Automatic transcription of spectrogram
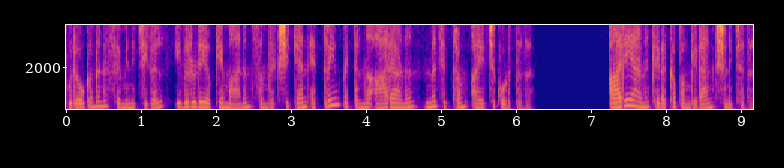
പുരോഗമന ഫെമിനിച്ചികൾ ഇവരുടെയൊക്കെ മാനം സംരക്ഷിക്കാൻ എത്രയും പെട്ടെന്ന് ആരാണ് എന്ന ചിത്രം അയച്ചു കൊടുത്തത്. ആരെയാണ് കിടക്ക പങ്കിടാൻ ക്ഷണിച്ചത്?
